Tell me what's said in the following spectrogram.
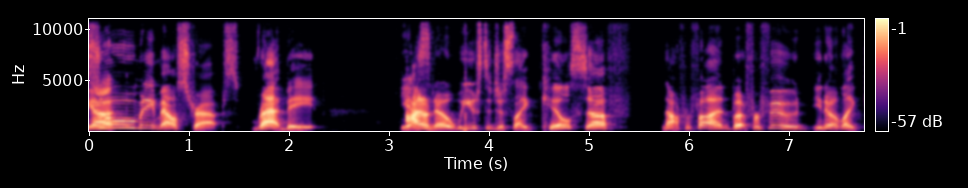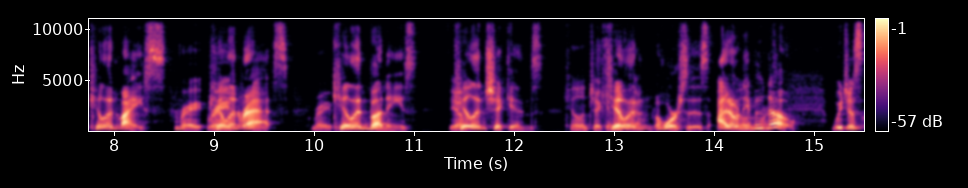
Yeah. So many mouse traps, rat bait. Yes. I don't know. We used to just like kill stuff, not for fun, but for food, you know, like killing mice, Right, right, killing rats, right. killing bunnies, Yep. killing chickens, killing chickens, killing yeah. horses. I don't Killing even horses. know. We just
